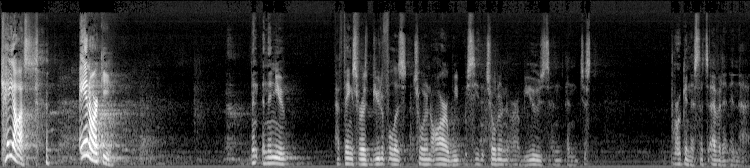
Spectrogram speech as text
chaos, anarchy. And, and then you have things for as beautiful as children are, we, we see that children are abused and, and just brokenness that's evident in that.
